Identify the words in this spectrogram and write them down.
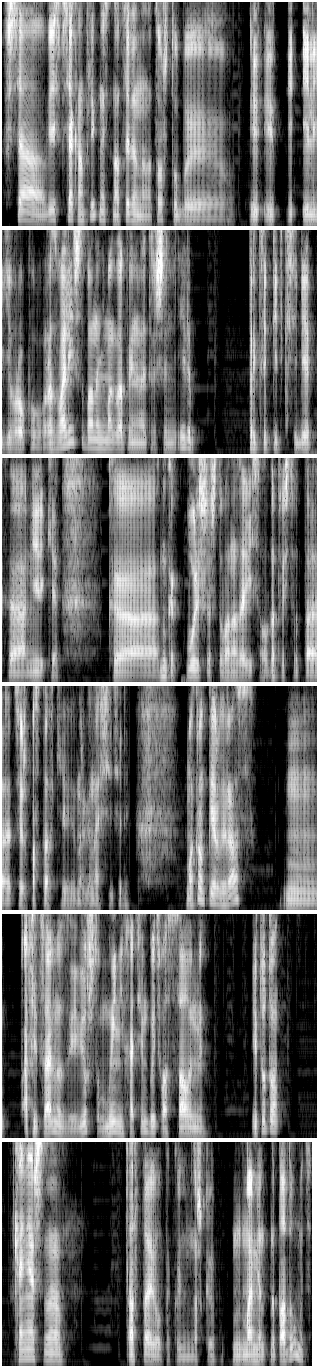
вся, весь, вся конфликтность нацелена на то, чтобы и, и, или Европу развалить, чтобы она не могла принимать решения, или прицепить к себе, к Америке, к ну, как больше, чтобы она зависела, да, то есть вот а, те же поставки энергоносителей. Макрон первый раз официально заявил, что мы не хотим быть вассалами. И тут он, конечно, оставил такой немножко момент на подумать.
